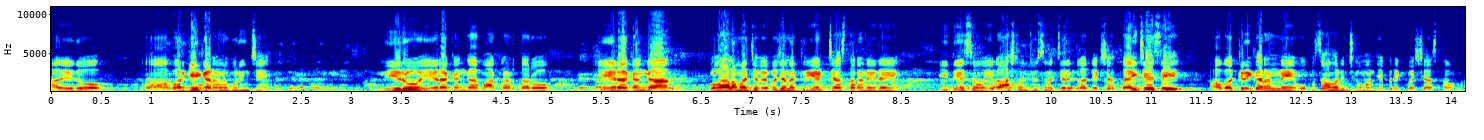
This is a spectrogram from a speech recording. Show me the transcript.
అదేదో వర్గీకరణ గురించి. మీరు ఏ రకంగా మాట్లాడతారో ఏ రకంగా కులాల మధ్య విభజన క్రియేట్ చేస్తారనేది ఈ దేశం ఈ రాష్ట్రం చూసిన చరిత్ర అధ్యక్ష. దయచేసి ఆ వక్రీకరణని ఉపసంహరించుకోమని చెప్పి రిక్వెస్ట్ చేస్తా ఉన్నా.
